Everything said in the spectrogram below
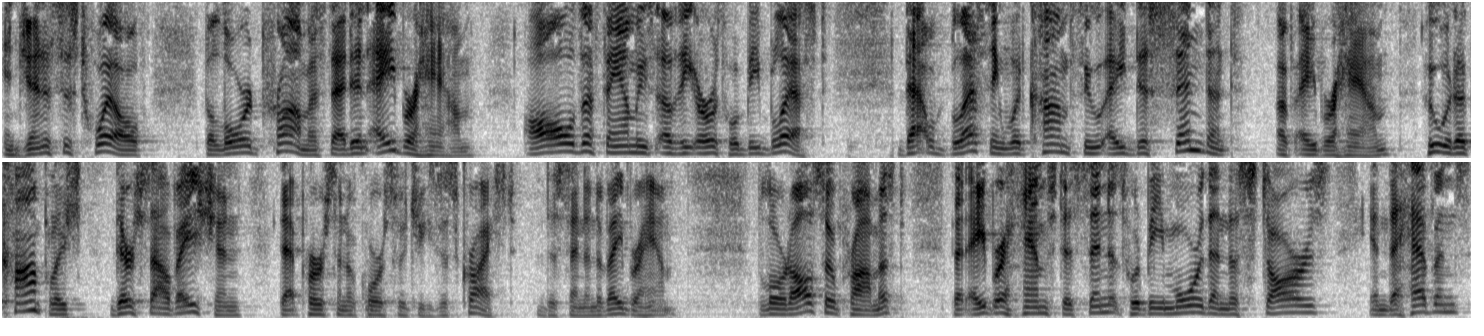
In Genesis 12, the Lord promised that in Abraham all the families of the earth would be blessed. That blessing would come through a descendant of Abraham who would accomplish their salvation. That person, of course, was Jesus Christ, the descendant of Abraham. The Lord also promised that Abraham's descendants would be more than the stars in the heavens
